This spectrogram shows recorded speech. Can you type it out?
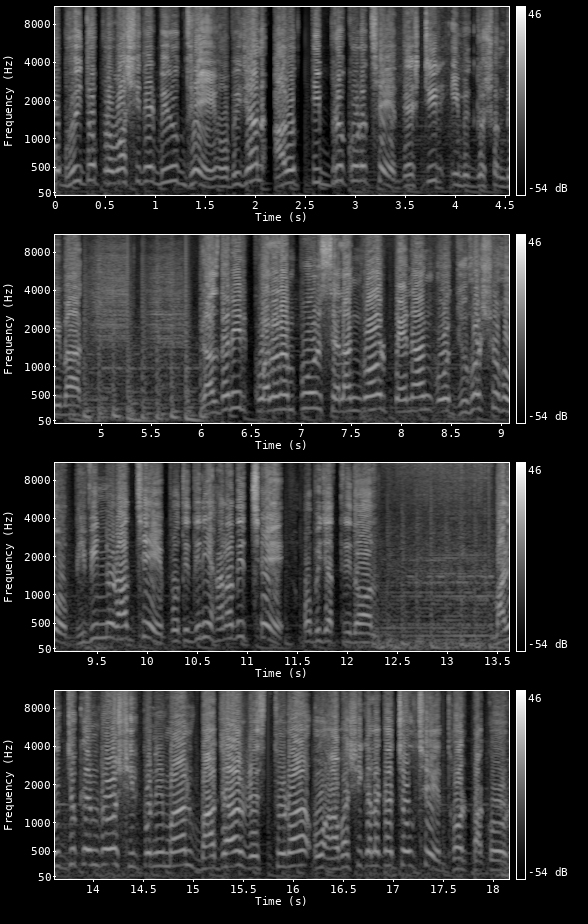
অবৈধ প্রবাসীদের বিরুদ্ধে অভিযান আরও তীব্র করেছে দেশটির ইমিগ্রেশন বিভাগ। রাজধানীর কুয়ালালামপুর, সেলাঙ্গর, পেনাং ও জুহর সহ বিভিন্ন রাজ্যে প্রতিদিনই হানা দিচ্ছে অভিযাত্রী দল। বাণিজ্য কেন্দ্র, শিল্প নির্মাণ, বাজার, রেস্তোরাঁ ও আবাসিক এলাকায় চলছে ধরপাকড়।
